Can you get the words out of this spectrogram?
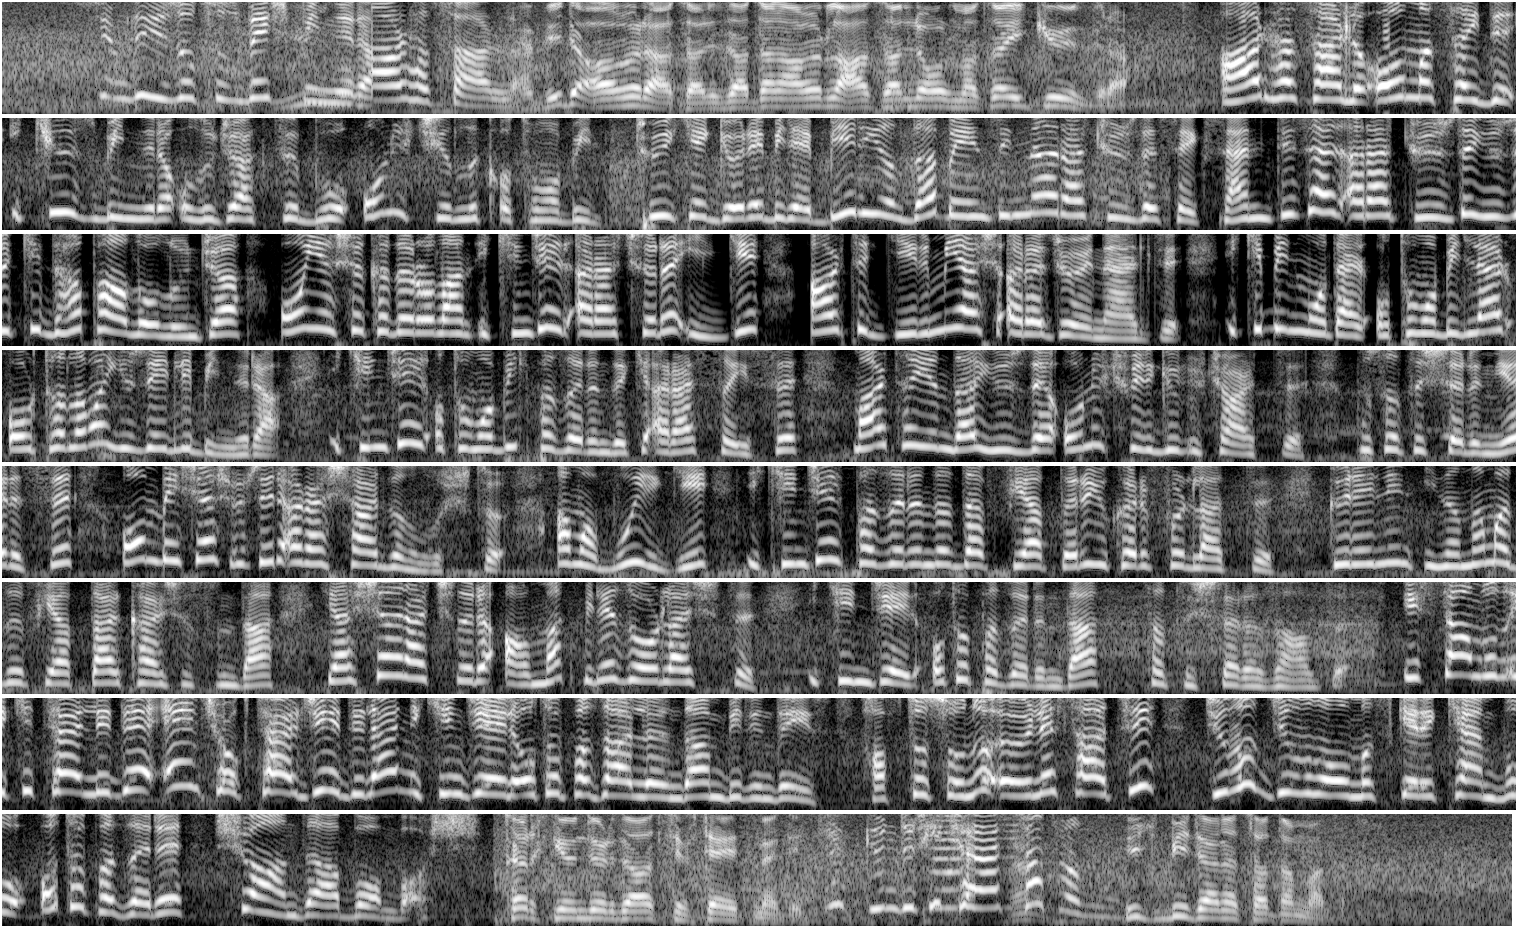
Şimdi 135 bin lira ağır hasarlı. Bir de ağır hasarlı. Zaten ağırlı hasarlı olmasa 200 lira. Ağır hasarlı olmasaydı 200 bin lira olacaktı bu 13 yıllık otomobil. TÜİK'e göre bile bir yılda benzinli araç %80, dizel araç %102 daha pahalı olunca 10 yaşa kadar olan ikinci el araçlara ilgi artık 20 yaş araca yöneldi. 2000 model otomobiller ortalama 150 bin lira. İkinci el otomobil pazarındaki araç sayısı Mart ayında %13,3 arttı. Bu satışların yarısı 15 yaş üzeri araçlardan oluştu. Ama bu ilgi ikinci el pazarında da fiyatları yukarı fırlattı. Görenin inanamadığı fiyatlar karşısında yaşlı araçları almak bile zorlaştı. İkinci el otopazarında satışlar azaldı. İstanbul İkitelli'de en çok tercih edilen ikinci el otopazarlarından birindeyiz. Hafta sonu öğle saati cıvıl cıvıl olması gereken bu otopazarı şu anda bomboş. 40 gündür daha sifte etmedik. Gündür hiç araç satmadınız. Hiçbir tane satamadık.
